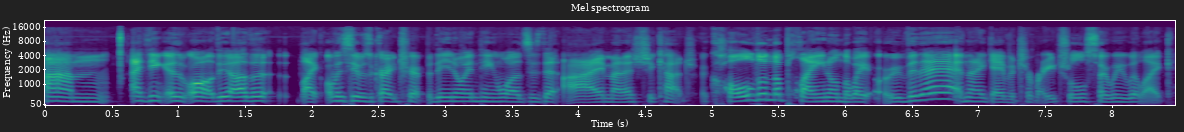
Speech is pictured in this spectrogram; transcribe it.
Um, I think as well the other like obviously it was a great trip, but the annoying thing was is that I managed to catch a cold on the plane on the way over there, and then I gave it to Rachel, so we were like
